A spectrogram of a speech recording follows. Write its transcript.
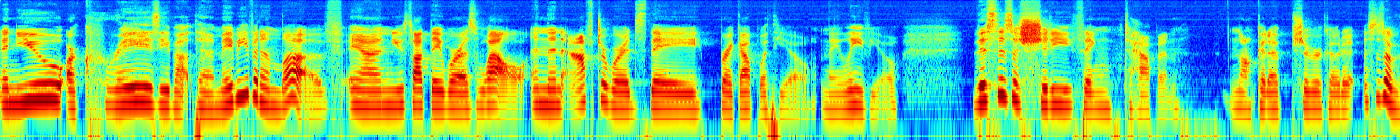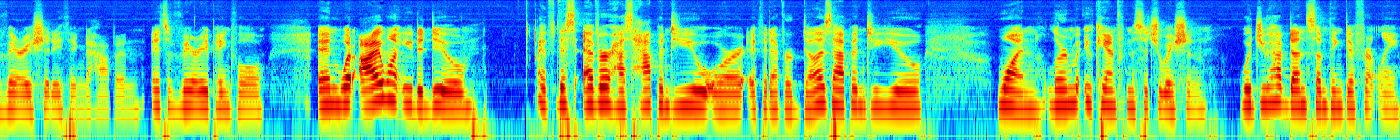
and you are crazy about them, maybe even in love, and you thought they were as well. And then afterwards, they break up with you and they leave you. This is a shitty thing to happen. I'm not gonna sugarcoat it. This is a very shitty thing to happen. It's very painful. And what I want you to do if this ever has happened to you or if it ever does happen to you, one, learn what you can from the situation. Would you have done something differently?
